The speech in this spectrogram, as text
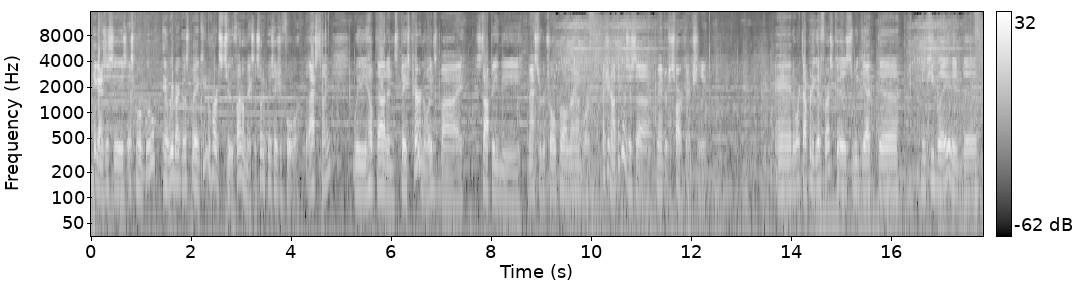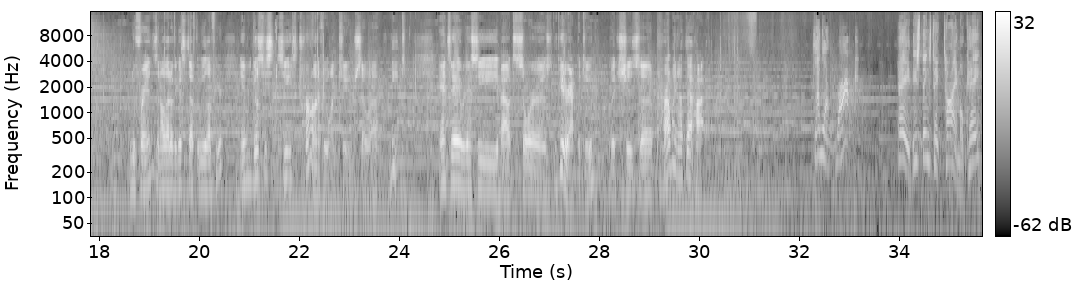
Hey guys, this is Eskimo Poodle, and we're back Let's Play Kingdom Hearts 2 Final Mix on Sony PlayStation 4. Last time, we helped out in Space Paranoids by stopping the Master Control program, or actually no, I think it was just uh, Commander Sark, actually. And it worked out pretty good for us, because we get uh, new Keyblade and uh, new friends and all that other good stuff that we love here. And we can go see, see Tron if we want to, so uh, neat. And today we're going to see about Sora's computer aptitude, which is uh, probably not that hot. Can you walk? Hey, these things take time, okay?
